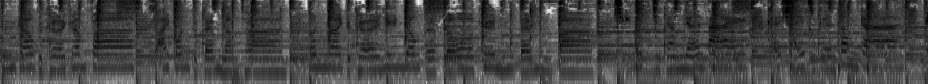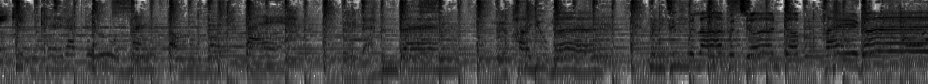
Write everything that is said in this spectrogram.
คุณเก้าก็เคยข้ามฟ้า สายฝนก็เต็มลำธารต้น ก็เคยยืนยงเติบโตขึ้นเต็มป่าชีวิตที่ดำเนินไป เคยใช้จนเกินต้องการ ไม่คิดไม่เคยรับรู้ว่ามันต้องหมดไปเมื่อแดดมันแรงเมื่อพายุมามันถึงเวลาเผชิญกับภัยร้าย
